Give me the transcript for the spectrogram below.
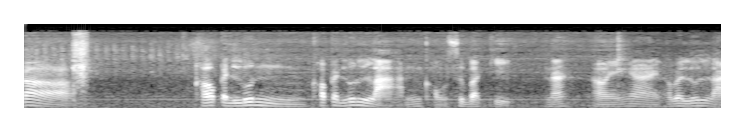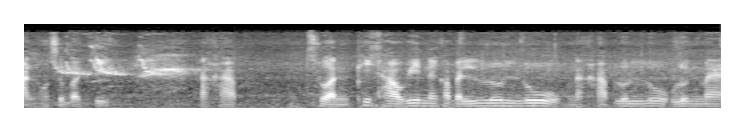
ก็ เขาเป็นรุ่นเขาเป็นรุ่นหลานของซูบากินะเอาง่ายๆเขาเป็นรุ่นหลานของซูบากินะครับ ส่วนพี่คาวินเนี่ยเขาเป็นรุ่นลูกนะครับ รุ่นลูกรุ่นแม่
